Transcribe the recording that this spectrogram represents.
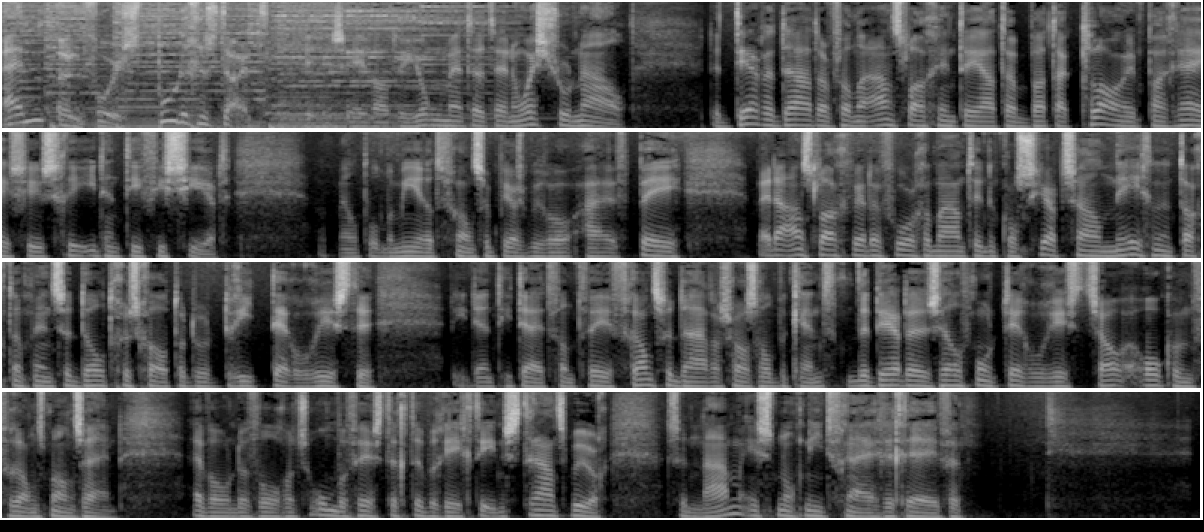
en een voorspoedige start. Dit is Ewout de Jong met het NOS-journaal. De derde dader van de aanslag in theater Bataclan in Parijs is geïdentificeerd. Dat meldt onder meer het Franse persbureau AFP. Bij de aanslag werden vorige maand in de concertzaal 89 mensen doodgeschoten door drie terroristen. De identiteit van twee Franse daders was al bekend. De derde zelfmoordterrorist zou ook een Fransman zijn. Hij woonde volgens onbevestigde berichten in Straatsburg. Zijn naam is nog niet vrijgegeven.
